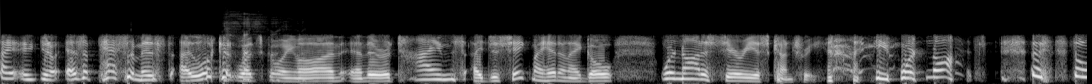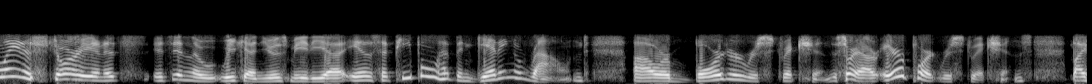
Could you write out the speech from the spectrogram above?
I, you know, as a pessimist, I look at what's going on, and there are times I just shake my head and I go, "We're not a serious country. I mean, we're not." The latest story, and it's it's in the weekend news media, is that people have been getting around our border restrictions, sorry, our airport restrictions, by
